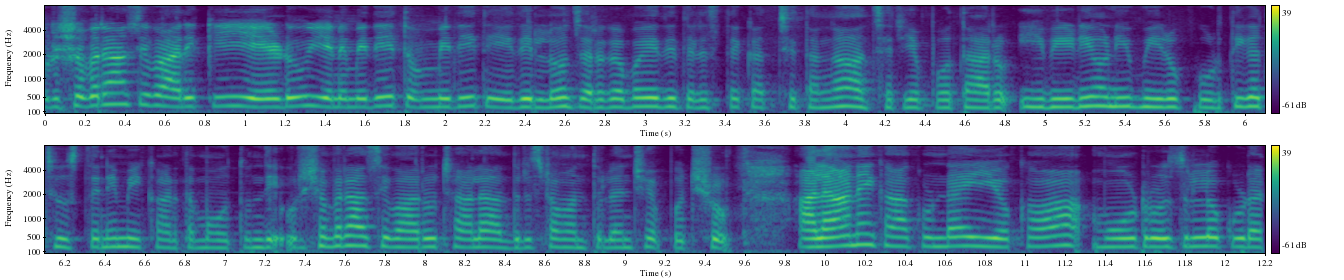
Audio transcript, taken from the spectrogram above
వృషభరాశి వారికి ఏడు ఎనిమిది తొమ్మిది తేదీల్లో జరగబోయేది తెలిస్తే ఖచ్చితంగా ఆశ్చర్యపోతారు. ఈ వీడియోని మీరు పూర్తిగా చూస్తేనే మీకు అర్థమవుతుంది. వృషభరాశి వారు చాలా అదృష్టవంతులని చెప్పొచ్చు. అలానే కాకుండా ఈ యొక్క మూడు రోజుల్లో కూడా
